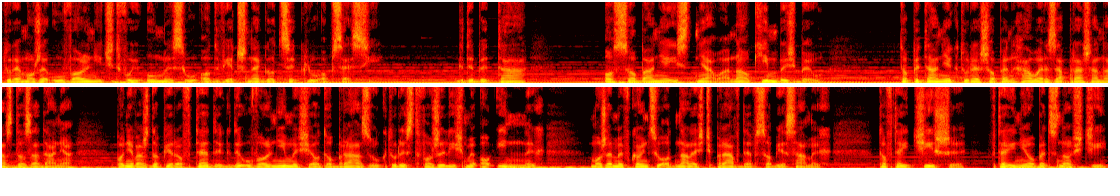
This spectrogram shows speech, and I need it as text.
które może uwolnić Twój umysł od wiecznego cyklu obsesji. Gdyby ta osoba nie istniała, no kim byś był? To pytanie, które Schopenhauer zaprasza nas do zadania, ponieważ dopiero wtedy, gdy uwolnimy się od obrazu, który stworzyliśmy o innych, możemy w końcu odnaleźć prawdę w sobie samych. To w tej ciszy, w tej nieobecności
